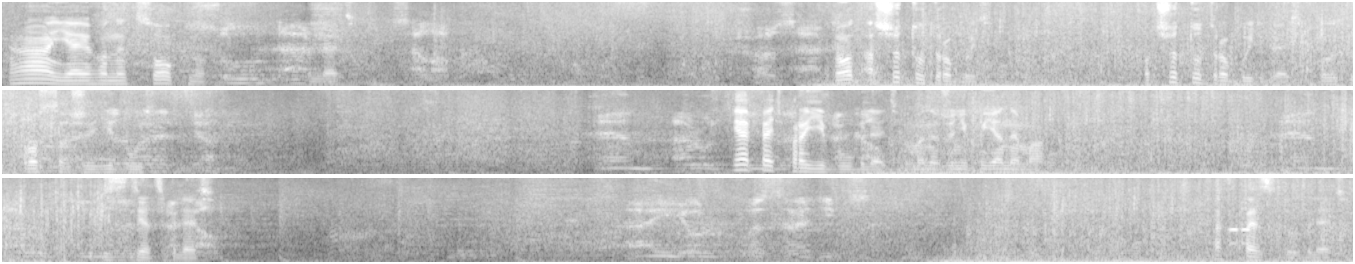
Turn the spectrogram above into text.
А, я його не же Блять. Ну от, а що тут робить? От що тут робить, блять, коли тут просто вже їбуть. Я опять проїбу, блядь. У мене вже ніхуя нема. Пиздец, блядь. А в пизду, блядь.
